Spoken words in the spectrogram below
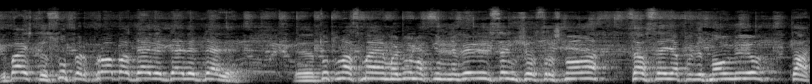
і бачите, супер проба 999. Е, Тут у нас має малюнок, він не вивівся, нічого страшного. Це все я повідновлюю. Так,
